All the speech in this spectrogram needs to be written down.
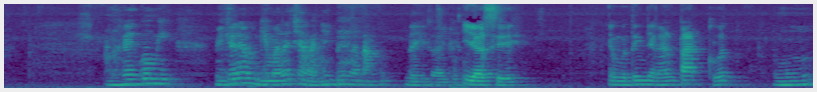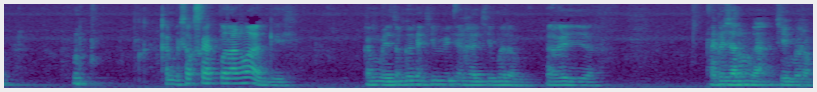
Makanya gue mi mikirnya gimana caranya gue nggak takut dari itu aja. Iya sih. Yang penting jangan takut. Hmm. kan besok saya pulang lagi kan besok gue ke Ciberem. Oh iya. Tapi serem nggak Ciberem?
